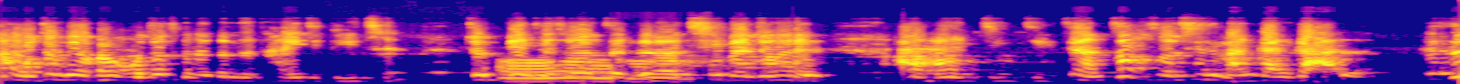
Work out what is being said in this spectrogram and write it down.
那我就没有办法，我就只能跟着他一直低沉，就变成说整个气氛就很安安静静。这样这种时候其实蛮尴尬的。可是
